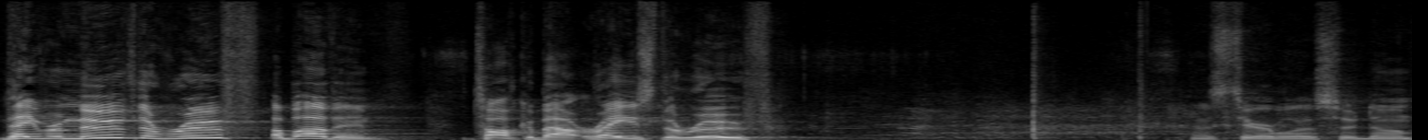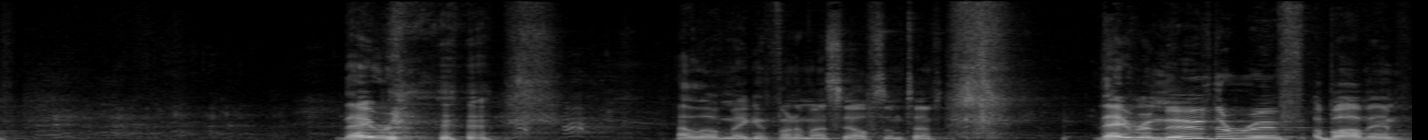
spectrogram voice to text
they removed the roof above him. Talk about raise the roof. That's terrible. That's so dumb. They, re- I love making fun of myself sometimes. They removed the roof above him,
